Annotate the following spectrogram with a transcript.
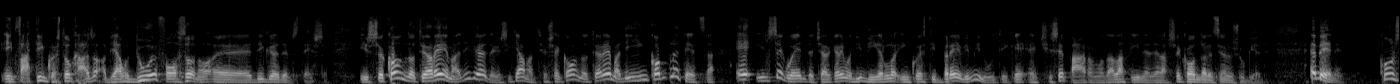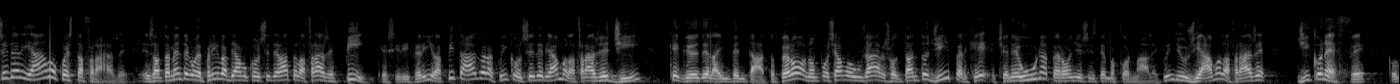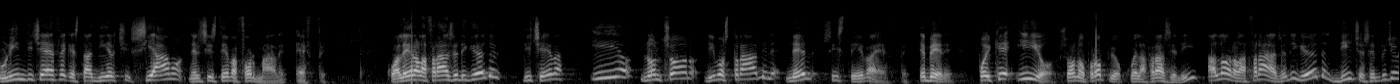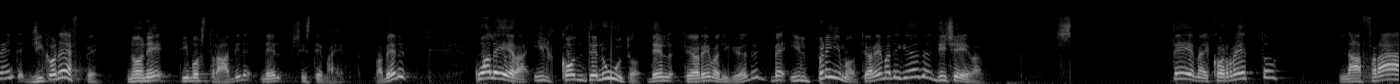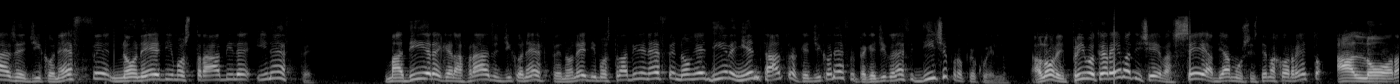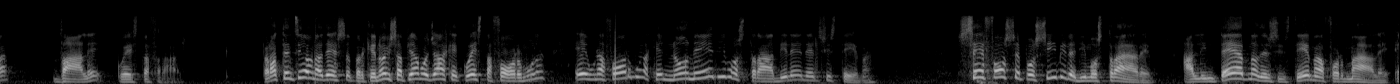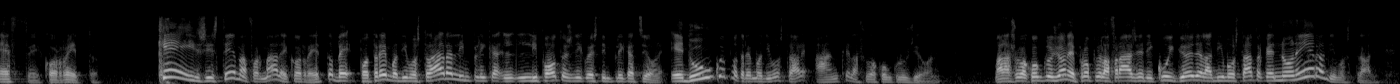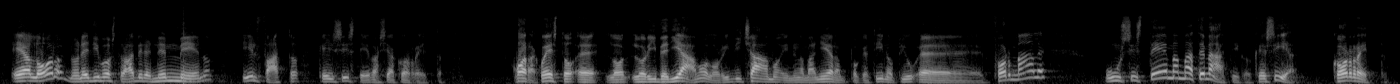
infatti in questo caso abbiamo due foto no, eh, di Gödel stesso. Il secondo teorema di Gödel, che si chiama secondo teorema di incompletezza, è il seguente, cercheremo di dirlo in questi brevi minuti che eh, ci separano dalla fine della seconda lezione su Gödel. Ebbene, Consideriamo questa frase, esattamente come prima abbiamo considerato la frase P che si riferiva a Pitagora, qui consideriamo la frase G che Gödel ha inventato, però non possiamo usare soltanto G perché ce n'è una per ogni sistema formale, quindi usiamo la frase G con F, con un indice F che sta a dirci siamo nel sistema formale F. Qual era la frase di Gödel? Diceva io non sono dimostrabile nel sistema F. Ebbene, poiché io sono proprio quella frase lì, allora la frase di Gödel dice semplicemente G con F non è dimostrabile nel sistema F. Va bene? Qual era il contenuto del teorema di Gödel? Beh, il primo teorema di Gödel diceva se il sistema è corretto, la frase G con F non è dimostrabile in F. Ma dire che la frase G con F non è dimostrabile in F non è dire nient'altro che G con F, perché G con F dice proprio quello. Allora il primo teorema diceva se abbiamo un sistema corretto, allora vale questa frase. Però attenzione adesso perché noi sappiamo già che questa formula è una formula che non è dimostrabile nel sistema. Se fosse possibile dimostrare all'interno del sistema formale F corretto che il sistema formale è corretto, beh, potremmo dimostrare l'ipotesi di questa implicazione e dunque potremmo dimostrare anche la sua conclusione. Ma la sua conclusione è proprio la frase di cui Gödel ha dimostrato che non era dimostrabile. E allora non è dimostrabile nemmeno il fatto che il sistema sia corretto. Ora, questo eh, lo, lo, rivediamo, lo ridiciamo in una maniera un pochettino più eh, formale, un sistema matematico che sia corretto,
